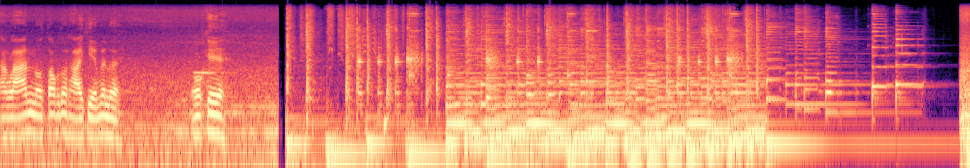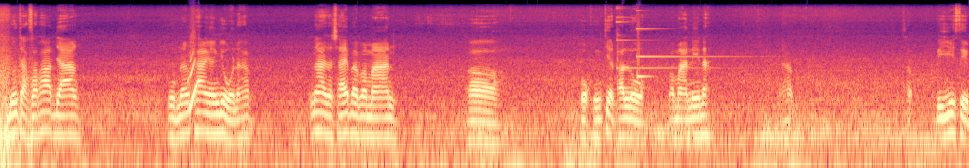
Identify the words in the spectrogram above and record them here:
ทางร้านนอนต็อปตัวท้ายเกมไปเลย โอเคดูจากสภาพยาง กลุ่มด้านข้างยังอยู่นะครับ น่าจะใช้ไปประมาณเอ่อหกถึงเจ็ดพันโลประมาณนี้นะนะครับปียี่สิบ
